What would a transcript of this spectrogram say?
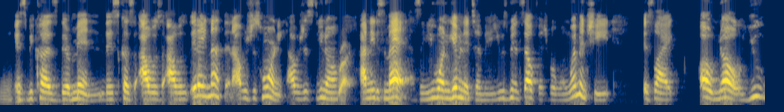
Mhm. It's because they're men. It's because I was I was it ain't nothing. I was just horny. I was just you know Right. I needed some ass and you wasn't giving it to me. You was being selfish. But when women cheat, it's like oh no you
